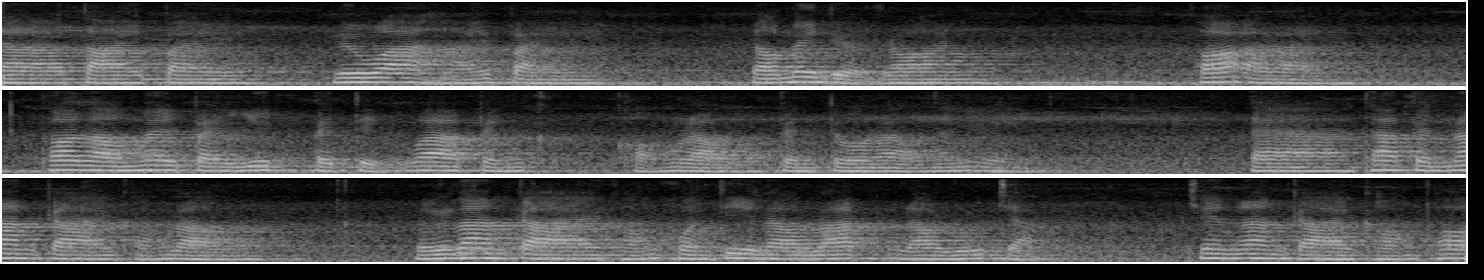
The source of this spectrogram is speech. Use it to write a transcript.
ลาตายไป หรือว่าหายไป เราไม่เดือดร้อน เพราะอะไร เพราะเราไม่ไปยึดไปติดว่าเป็นของเราเป็นตัวเรานั่นเอง แต่ถ้าเป็นร่างกายของเรา หรือร่างกายของคนที่เรารักเรารู้จัก เช่นร่างกายของพ่อ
